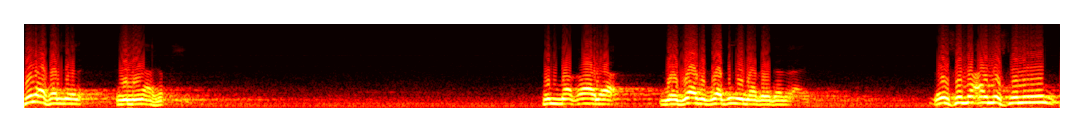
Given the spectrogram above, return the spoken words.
خلافا للمنافقين ثم قال مذبذبين بين ذلك ليسوا مع المسلمين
